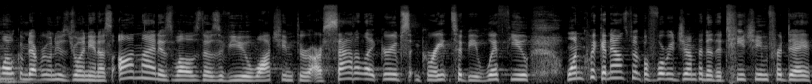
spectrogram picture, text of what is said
welcome, to everyone who's joining us online, as well as those of you watching through our satellite groups. Great to be with you. One quick announcement before we jump into the teaching for day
